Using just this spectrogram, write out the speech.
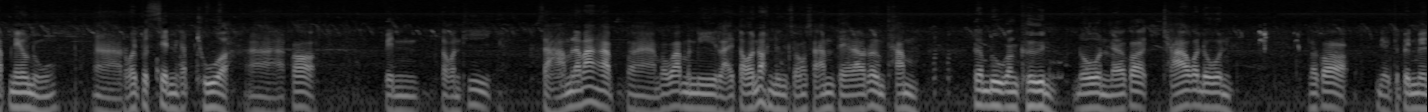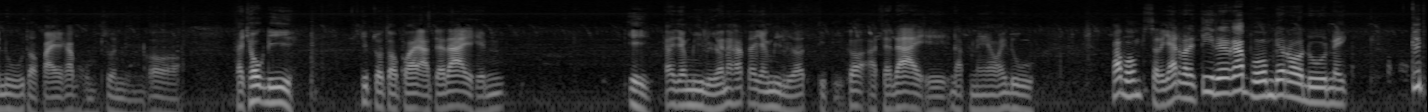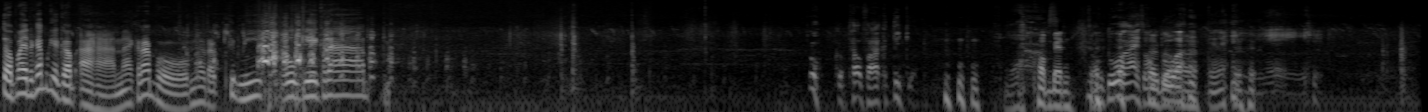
ดับแนวหนูอ่าร้อยเปอร์เซ็นต์ครับชัวร์อ่าก็เป็นตอนที่สามแล้วบ้างครับอ่าเพราะว่ามันมีหลายตอนเนาะหนึ่งสองสามแต่เราเริ่มทำเริ่มดูกลางคืนโดนแล้วก็เช้าก็โดน แล้วก็ เดี๋ยวจะเป็นเมนูต่อไปครับ ผมส่วนหนึ่งก็ถ้าโชคดีคลิปต่อๆไปอาจจะได้เห็นอีกถ้ายังมีเหลือนะครับ ถ้ายังมีเหลือติดๆก็อาจจะได้เอกดับแนวให้ดู ครับผมสรยัตวาไรตี้เลยครับ ผมเดี๋ยวรอดูในคลิปต่อไปนะครับเกี่ยวกับอาหารนะครับผมสำหรับคลิปนี้โอเคครับโอ้กับเท่าฝากระติก ขอบแบนสองตัวไงสองตัวสองตัว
